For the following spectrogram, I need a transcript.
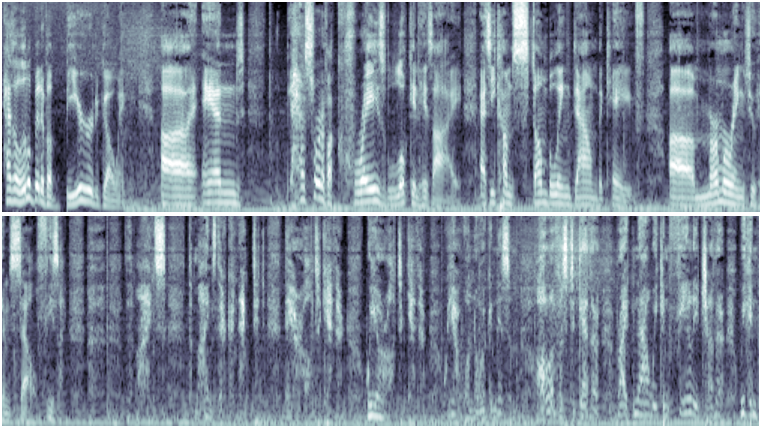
has a little bit of a beard going, uh, and has sort of a crazed look in his eye as he comes stumbling down the cave, uh, murmuring to himself. He's like, "The minds, the minds, they're connected. They are all together. We are all together. We are one organism. All of us together. Right now, we can feel each other. We can."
